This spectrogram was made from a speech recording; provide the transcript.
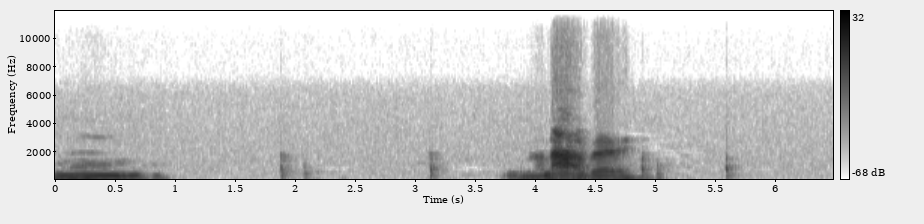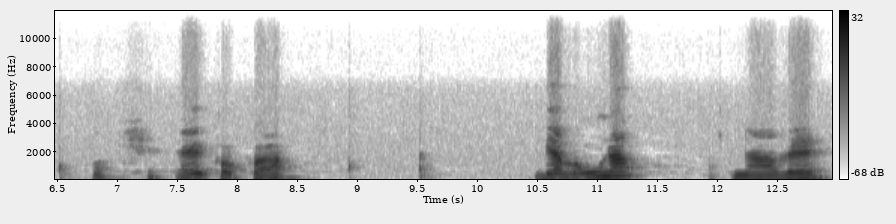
Mm. una nave. Ok ecco qua abbiamo una nave.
